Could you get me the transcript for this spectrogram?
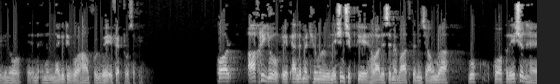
یو نو نیگیٹو اور ہارمفل وے افیکٹ ہو سکے۔ اور آخری جو ایک ایلیمنٹ ہیومن ریلیشن شپ کے حوالے سے میں بات کرنی چاہوں گا، وہ کوآپریشن ہے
